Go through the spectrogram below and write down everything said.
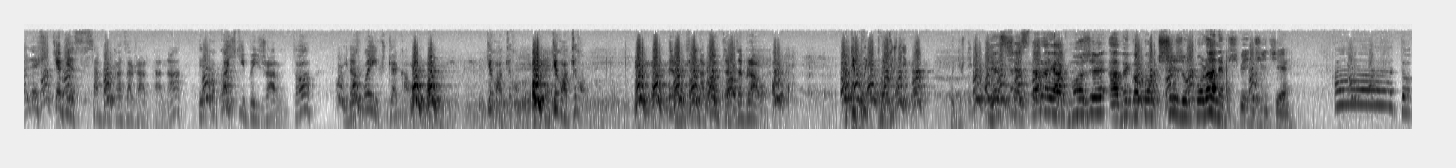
Ale z ciebie sabaka zażarta, no. Tylko kości byś żarł, co? I na swoich szczekał. Cicho, cicho, cicho, cicho. Teraz się na koncert zebrało. A ty pójdź, pójdziesz ty. Pójdziesz ty. Pies się stara jak może, a wy go po krzyżu kolanem święcicie. A, to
